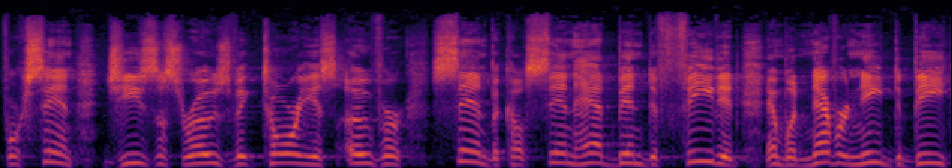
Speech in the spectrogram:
for sin. Jesus rose victorious over sin because sin had been defeated and would never need to be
